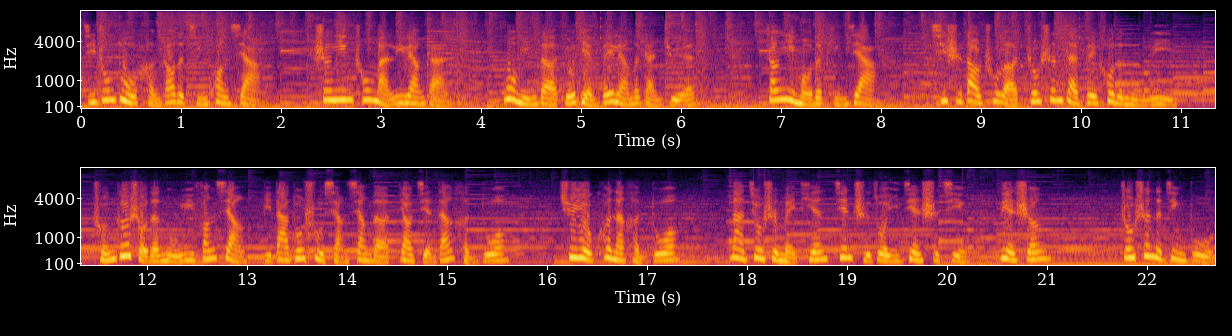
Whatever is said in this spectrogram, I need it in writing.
集中度很高的情况下，声音充满力量感，莫名的有点悲凉的感觉。张艺谋的评价其实道出了周深在背后的努力。纯歌手的努力方向比大多数想象的要简单很多，却又困难很多，那就是每天坚持做一件事情，练声。周深的进步，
